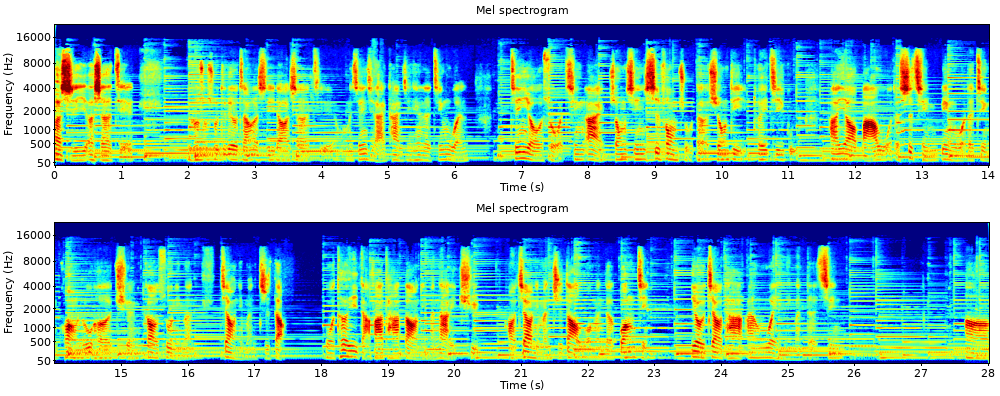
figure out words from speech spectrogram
二十一、二十二节。以弗所书第六章二十一到二十二节，我们先一起来看今天的经文。今有所亲爱、忠心侍奉主的兄弟推基谷，他要把我的事情并我的景况如何全告诉你们，叫你们知道。我特意打发他到你们那里去，好叫你们知道我们的光景，又叫他安慰你们的心。啊。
